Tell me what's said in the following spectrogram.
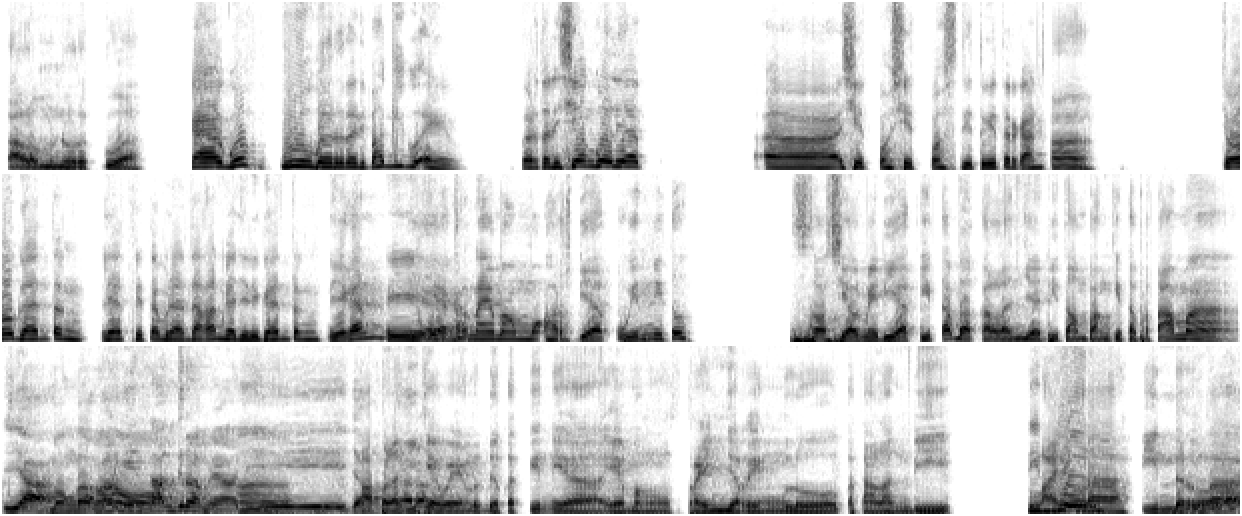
kalau menurut gua Kayak gue baru, baru tadi pagi gue eh baru tadi siang gue lihat eh shit post shit post di Twitter kan. Ah, Cowok ganteng, lihat Vita berantakan gak jadi ganteng. iya kan Iya. karena emang mau harus diakuin itu sosial media kita bakalan jadi tampang kita pertama Iya. Mau nggak apalagi mau. Instagram ya di zaman apalagi sekarang. cewek yang lu deketin ya, ya emang stranger yang lu kenalan di Tinder. lah, Tinder lah.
